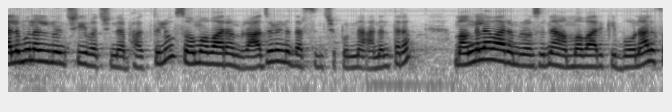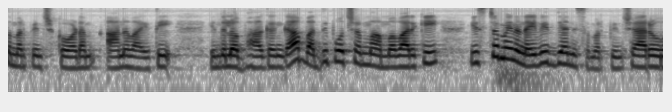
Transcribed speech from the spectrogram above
నలుమూలల నుంచి వచ్చిన భక్తులు సోమవారం రాజులను దర్శించుకున్న అనంతరం మంగళవారం రోజున అమ్మవారికి బోనాలు సమర్పించుకోవడం ఆనవాయితీ. ఇందులో భాగంగా బద్దిపోచమ్మ అమ్మవారికి ఇష్టమైన నైవేద్యాన్ని సమర్పించారు.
